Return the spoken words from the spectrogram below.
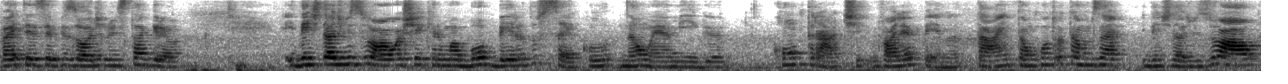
vai ter esse episódio no Instagram. Identidade visual, achei que era uma bobeira do século. Não é, amiga. Contrate, vale a pena, tá? Então contratamos a identidade visual,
